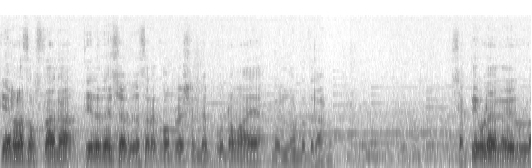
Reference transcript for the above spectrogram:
കേരള സംസ്ഥാന തീരദേശ വികസന കോർപ്പറേഷന്റെ പൂർണമായ മേൽനോട്ടത്തിലാണ് ശക്തികുളങ്ങളിലുള്ള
